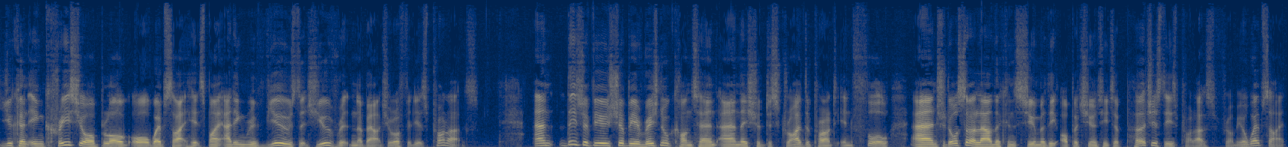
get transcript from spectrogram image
you can increase your blog or website hits by adding reviews that you've written about your affiliate's products. And these reviews should be original content and they should describe the product in full and should also allow the consumer the opportunity to purchase these products from your website.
